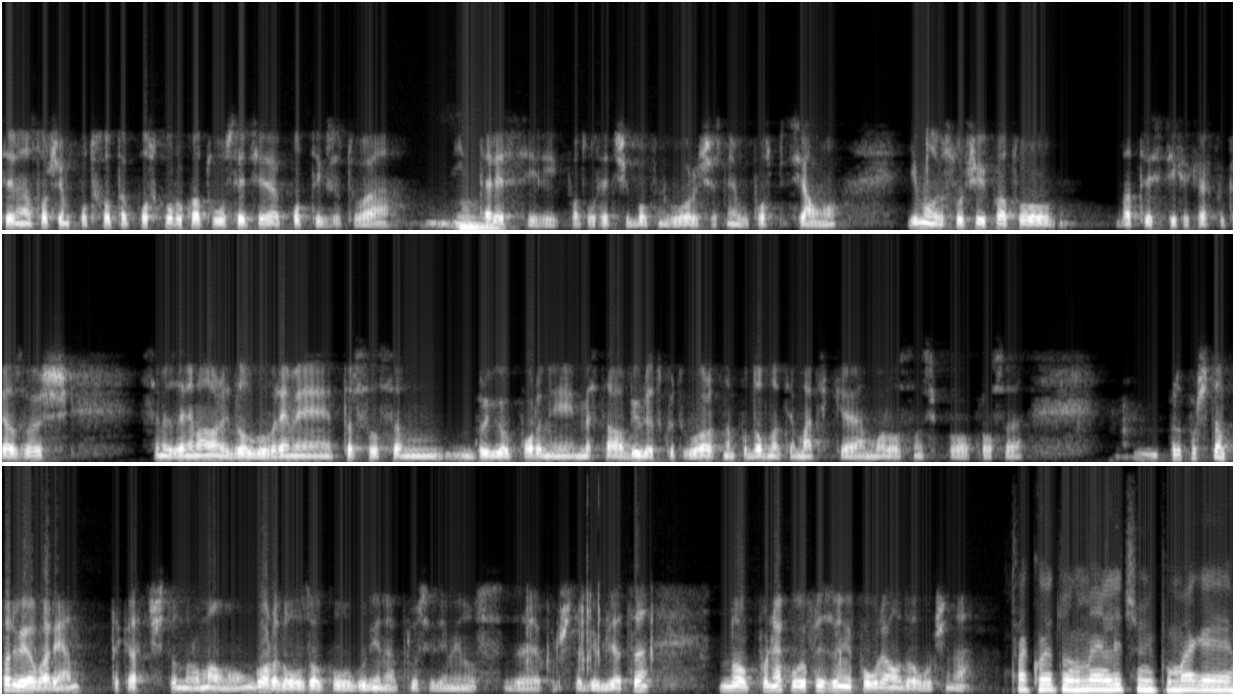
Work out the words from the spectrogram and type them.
целенасочен подход, а по-скоро, когато усетя подтекст за това интерес или когато усетя, че Бог ми говори с него по-специално. Има случаи, когато два-три стиха, както казваш, са ме занимавали дълго време, търсил съм други опорни места в Библията, които говорят на подобна тематика, молил съм си по въпроса. Предпочитам първия вариант, така се чета нормално, горе-долу за около година, плюс или минус да прочета Библията, но понякога влизаме в по-голяма дълбочина. Това, което на мен лично ми помага е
